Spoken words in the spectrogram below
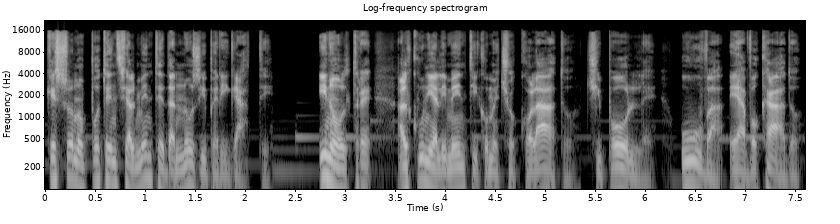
che sono potenzialmente dannosi per i gatti. Inoltre, alcuni alimenti come cioccolato, cipolle, uva e avocado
